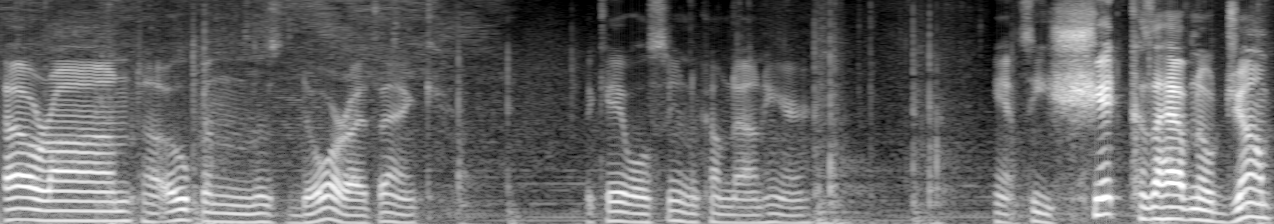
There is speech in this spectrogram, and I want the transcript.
power on to open this door, I think. The cables seem to come down here. Can't see shit because I have no jump.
